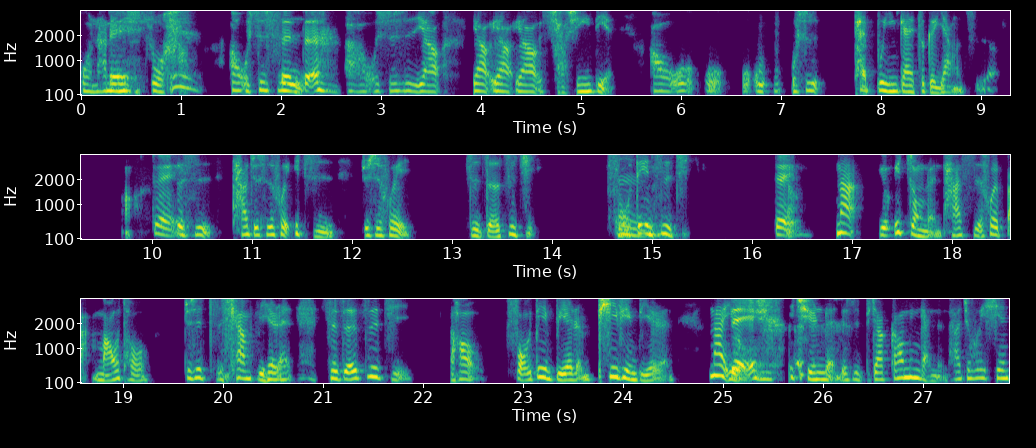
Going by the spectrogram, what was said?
我哪里没做好？哦，我是不是真的啊？我是不是要要要要小心一点？哦，我我我我我是太不应该这个样子了啊！对，就是他就是会一直就是会指责自己，否定自己。对，那有一种人他是会把矛头就是指向别人，指责自己，然后否定别人，批评别人。那有一群人就是比较高敏感的，他就会先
